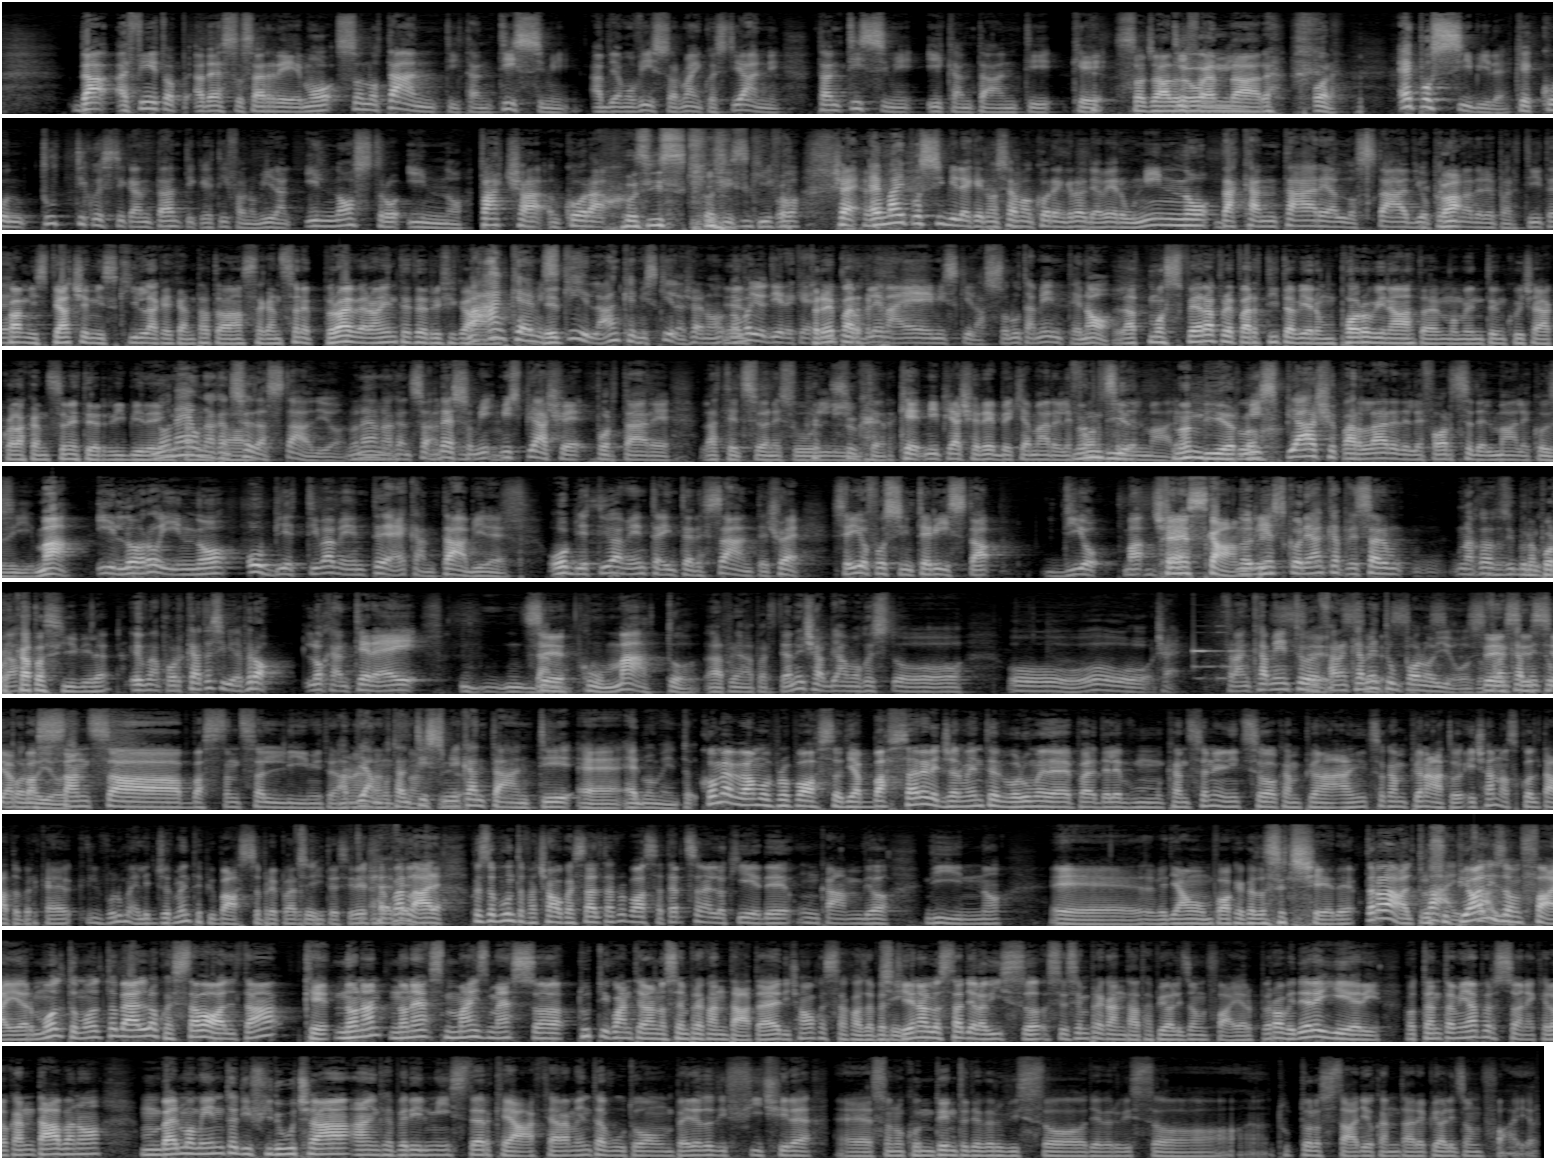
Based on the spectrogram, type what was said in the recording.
Da, è finito adesso Sanremo, sono tanti, tantissimi, abbiamo visto ormai in questi anni, tantissimi i cantanti che... So già dove vuoi andare. Ora, è possibile che con tutti questi cantanti che tifano Milan, il nostro inno faccia ancora Così schifo. così schifo? Cioè, è mai possibile che non siamo ancora in grado di avere un inno da cantare allo stadio Qua- prima delle partite? Qua mi spiace Mischilla che hai cantato la nostra canzone, però è veramente terrificante. Ma anche Amy E- anche Mischilla, cioè non, non voglio dire che prepar- il problema è Amy Schilla, assolutamente no. L'atmosfera prepartita viene un po' rovinata nel momento in cui c'è quella canzone terribile. Non è una incantata. canzone da stadio, non è Mm. una canzone. Adesso mi, mi spiace portare l'attenzione sull'Inter, che mi piacerebbe chiamare le Non forze dir- del male. non dirlo. Mi spiace parlare delle forze del male così, ma il loro inno obiettivamente è cantabile, obiettivamente è interessante. Cioè, se io fossi interista, Dio, ma Ce cioè, ne scampi. non riesco neanche a pensare un- una cosa così brutta. Una porcata simile. È una porcata simile, però lo canterei mm, da- Sì. come un matto alla prima partita. Noi abbiamo questo. Oh, oh, oh, cioè, francamente, Sì, francamente sì, un po' noioso. Sì, francamente un po' noioso. abbastanza, abbastanza al limite. Abbiamo tantissimi cantanti, è, è il momento. Come avevamo proposto di abbassare leggermente il volume delle, delle, mm, canzoni a inizio, campiona- campionato e ci hanno ascoltato perché il volume è leggermente più basso pre-partite, Sì, si riesce a parlare. A questo punto facciamo quest'altra proposta. Terzanello chiede un cambio di inno. E vediamo un po' che cosa succede. Tra l'altro, Vai, su Pioli's on Fire, molto molto bello questa volta. Che non, ha- non è mai smesso. Tutti quanti l'hanno sempre cantata, eh, diciamo questa cosa. Per Sì. viene allo stadio l'ha visto, si è sempre cantata Pioli's on Fire. Però vedere ieri 80.000 persone che lo cantavano, un bel momento di fiducia anche per il mister che ha chiaramente avuto un periodo difficile. Eh, sono contento di aver visto, di aver visto tutto lo stadio cantare Pioli's on Fire.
